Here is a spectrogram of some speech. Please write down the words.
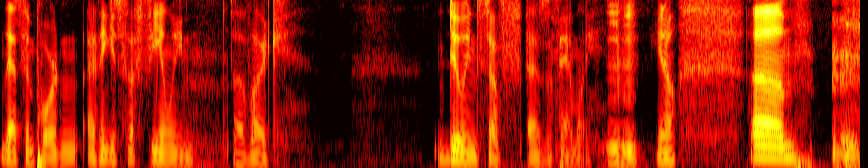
that's important. I think it's the feeling of like doing stuff as a family. Hmm you know um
